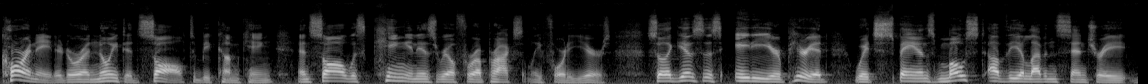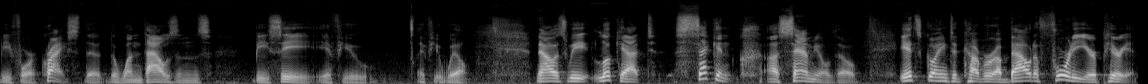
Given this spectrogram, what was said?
coronated or anointed Saul to become king, and Saul was king in Israel for approximately 40 years. So that gives us 80 year period which spans most of the 11th century before Christ, the, the 1000s BC, if you, if you will. Now, as we look at 2nd uh, Samuel, though, it's going to cover about a 40 year period,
